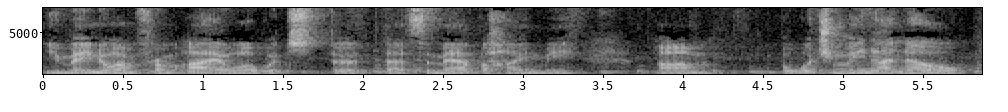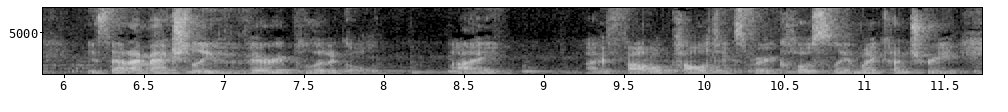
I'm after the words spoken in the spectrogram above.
You may know I'm from Iowa, which the, that's the map behind me. Um, but what you may not know is that I'm actually very political. I I follow politics very closely in my country,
